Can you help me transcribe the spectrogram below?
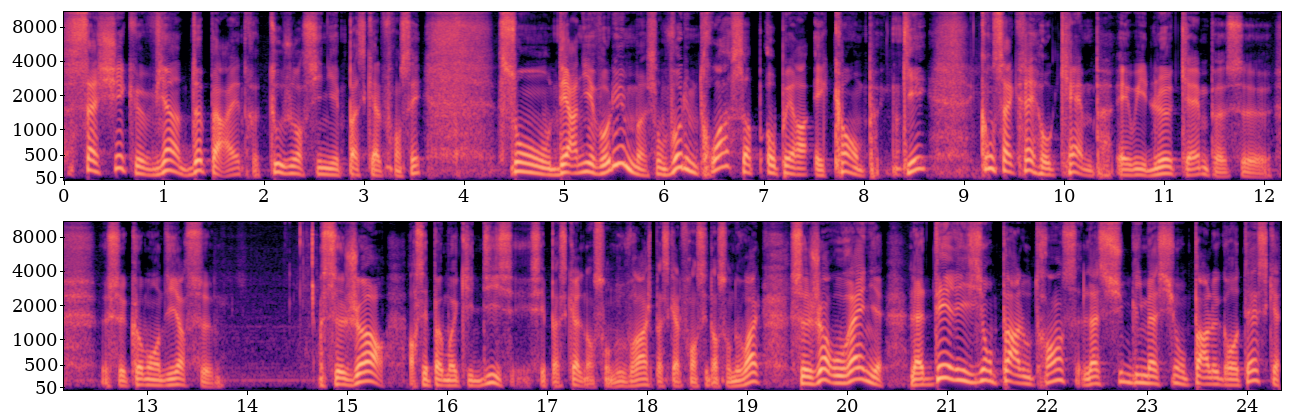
sachez que vient de paraître, toujours signé Pascal Français, son dernier volume, son volume 3, Sop Opéra et Camp Gay, consacré au camp. Et oui, le camp, ce, ce comment ce, ce genre, alors c'est pas moi qui le dis, c'est Pascal dans son ouvrage, Pascal Français dans son ouvrage, ce genre où règne la dérision par l'outrance, la sublimation par le grotesque.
